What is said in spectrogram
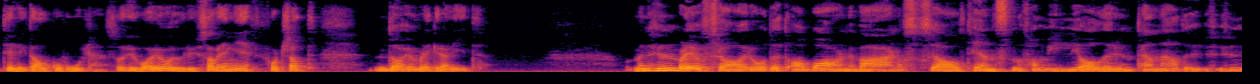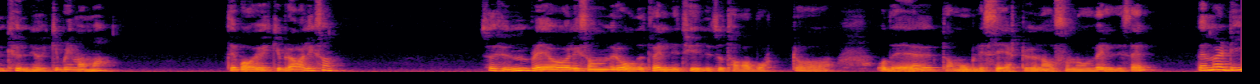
I tillegg til alkohol. Så hun var jo rusavhengig fortsatt da hun ble gravid. Men hun ble jo frarådet av barnevern og sosialtjenesten og familie og alle rundt henne at hun kunne jo ikke bli mamma. Det var jo ikke bra, liksom. Så hun ble jo liksom rådet veldig tydelig til å ta abort, og, og det, da mobiliserte hun altså noe veldig selv. Hvem er de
